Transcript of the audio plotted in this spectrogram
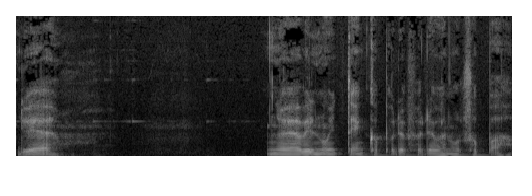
Det... Nej, jag vill nog inte tänka på det, för det var nog så paha.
